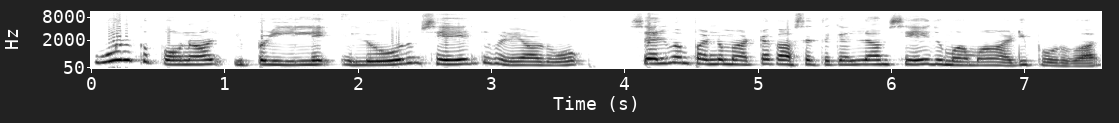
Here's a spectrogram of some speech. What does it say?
ஊருக்கு போனால் இப்படி இல்லை. எல்லோரும் சேர்ந்து விளையாடுவோம். செல்வம் பண்ணும் அட்டகாசத்துக்கெல்லாம் சேது மாமா அடி போடுவார்.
